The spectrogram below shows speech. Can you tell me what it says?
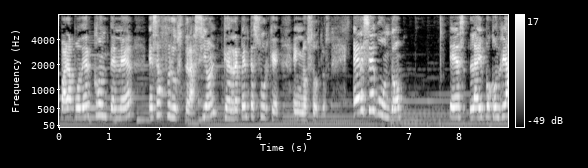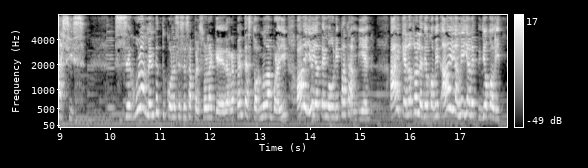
para poder contener esa frustración que de repente surge en nosotros. El segundo es la hipocondriasis. Seguramente tú conoces a esa persona que de repente estornudan por ahí, ay, yo ya tengo gripa también, ay, que al otro le dio COVID, ay, a mí ya me dio COVID,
